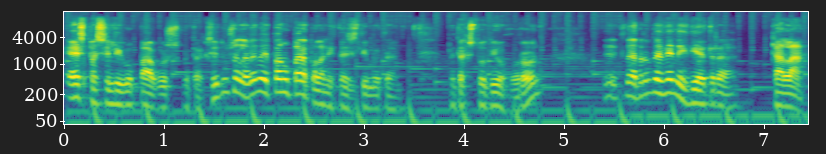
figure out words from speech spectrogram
έσπασε λίγο πάγος μεταξύ τους, αλλά βέβαια υπάρχουν πάρα πολλά ανοιχτά ζητήματα μεταξύ των δύο χωρών ε, και τα πράγματα δεν είναι ιδιαίτερα καλά,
